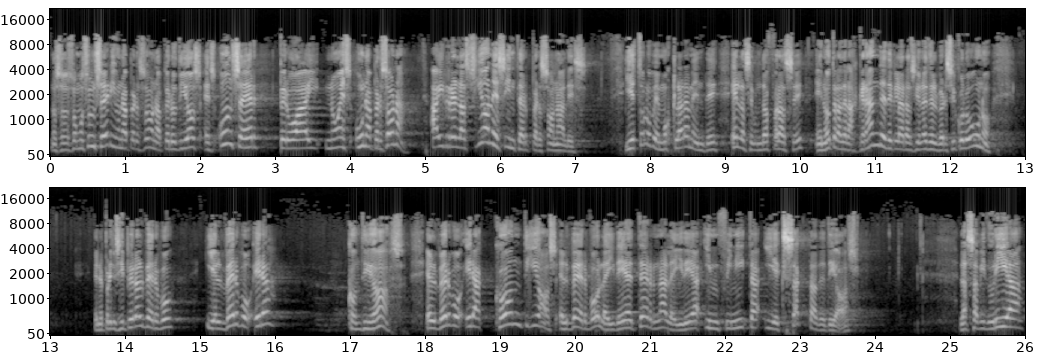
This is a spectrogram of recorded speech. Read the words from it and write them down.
Nosotros somos un ser y una persona, pero Dios es un ser, pero hay no es una persona. Hay relaciones interpersonales. Y esto lo vemos claramente en la segunda frase, en otra de las grandes declaraciones del versículo 1. En el principio era el verbo y el verbo era con Dios. El verbo era con Dios. El verbo, la idea eterna, la idea infinita y exacta de Dios. La sabiduría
